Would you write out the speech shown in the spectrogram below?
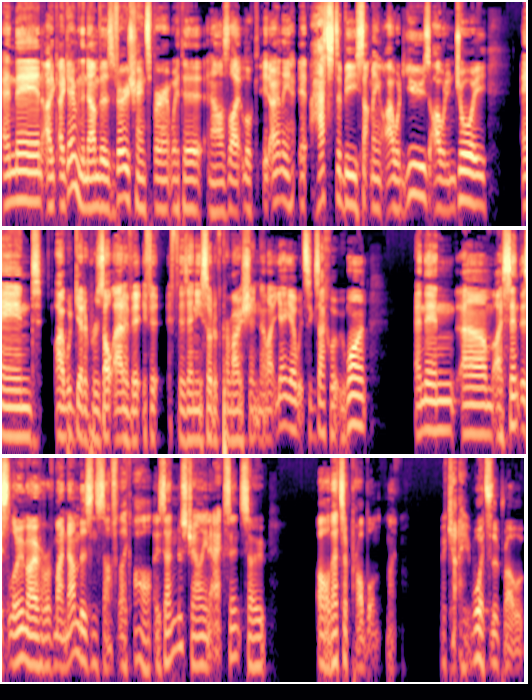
And then I, I, gave him the numbers, very transparent with it, and I was like, "Look, it only it has to be something I would use, I would enjoy, and I would get a result out of it if it if there's any sort of promotion." And they're like, "Yeah, yeah, it's exactly what we want." And then um, I sent this loom over of my numbers and stuff. Like, "Oh, is that an Australian accent?" So, oh, that's a problem. I'm like, okay, what's the problem?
